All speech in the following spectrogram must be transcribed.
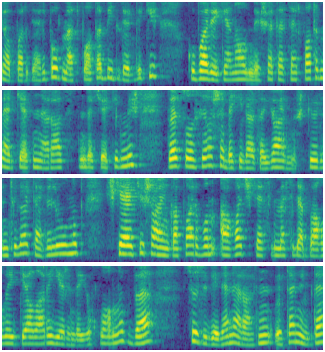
Cabbar Qəribov mətbuata bildirdi ki, Quba Regional Meşə Təsərrüfatı Mərkəzinin ərazisində çəkilmiş və sosial şəbəkələrdə yayılmış görüntülər təhlil olunub, şikayətçi Şahin Qaparovun ağac kəsilməsi ilə bağlı iddiaları yerində yoxlanılıb və sözü gedən ərazinin ötən ildə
